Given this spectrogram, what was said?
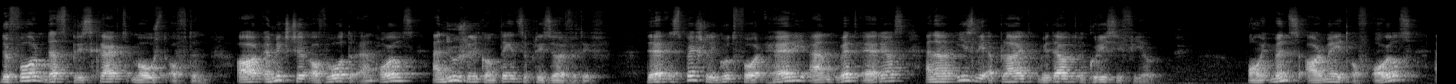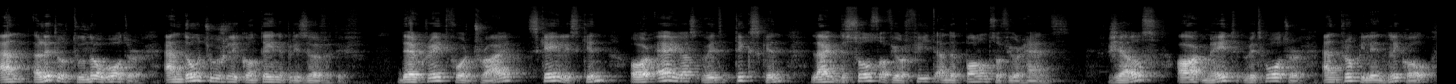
the form that's prescribed most often are a mixture of water and oils and usually contains a preservative. They're especially good for hairy and wet areas and are easily applied without a greasy feel. Ointments are made of oils and a little to no water and don't usually contain a preservative. They're great for dry, scaly skin or areas with thick skin like the soles of your feet and the palms of your hands. Gels are made with water and propylene glycol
